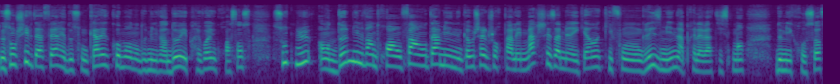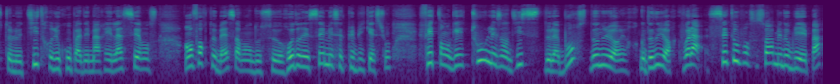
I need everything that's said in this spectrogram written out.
de son chiffre d'affaires et de son carnet de commandes en 2022 et prévoit une croissance soutenue en 2023. Enfin, on termine comme chaque jour par les marchés américains qui font grise mine après l'avertissement de Microsoft. Le titre du groupe a démarré la séance en forte baisse avant de se redresser, mais cette publication fait tanguer tous les indices de la bourse de New York. Voilà, c'est tout pour ce soir, mais n'oubliez pas,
